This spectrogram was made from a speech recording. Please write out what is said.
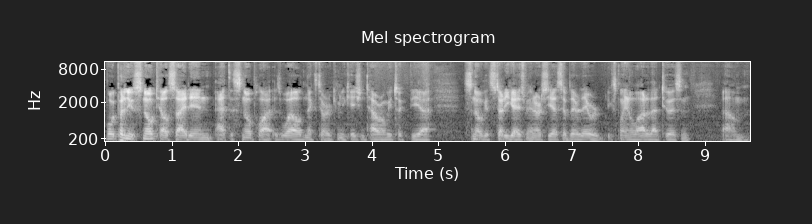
well, we put a new SNOTEL site in at the snow plot as well next to our communication tower, and we took the uh, snow get study guys from NRCS up there. They were explaining a lot of that to us, and um,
